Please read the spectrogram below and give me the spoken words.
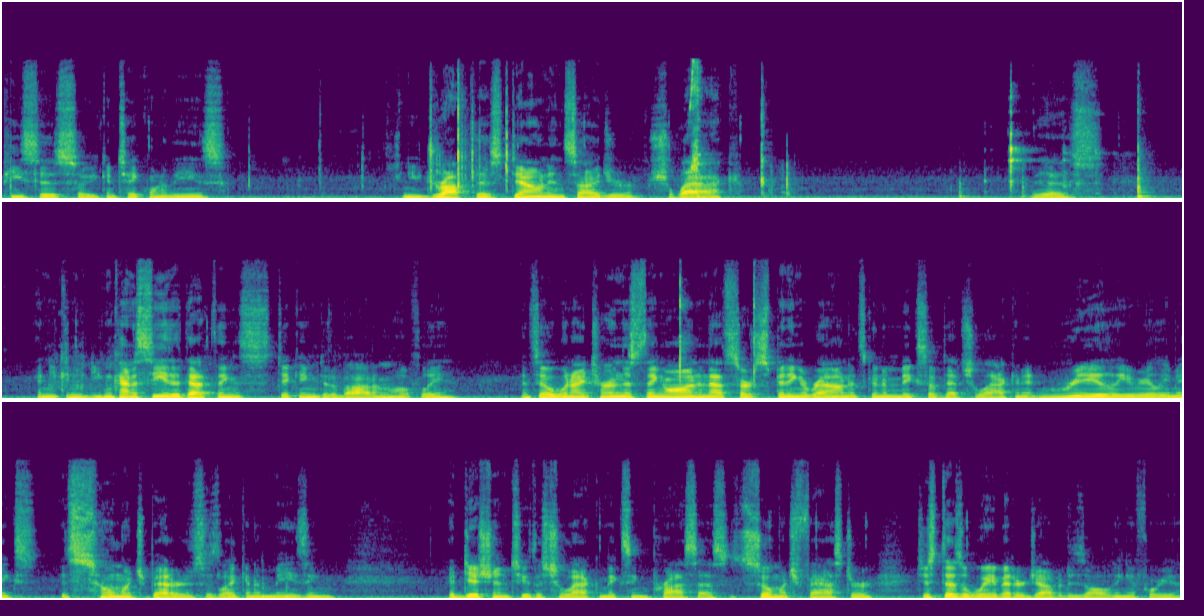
pieces. So you can take one of these and you drop this down inside your shellac this, and you can you can kind of see that that thing's sticking to the bottom, hopefully. And so when I turn this thing on and that starts spinning around, it's going to mix up that shellac, and it really, really makes it so much better. This is like an amazing addition to the shellac mixing process. It's so much faster. Just does a way better job of dissolving it for you.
